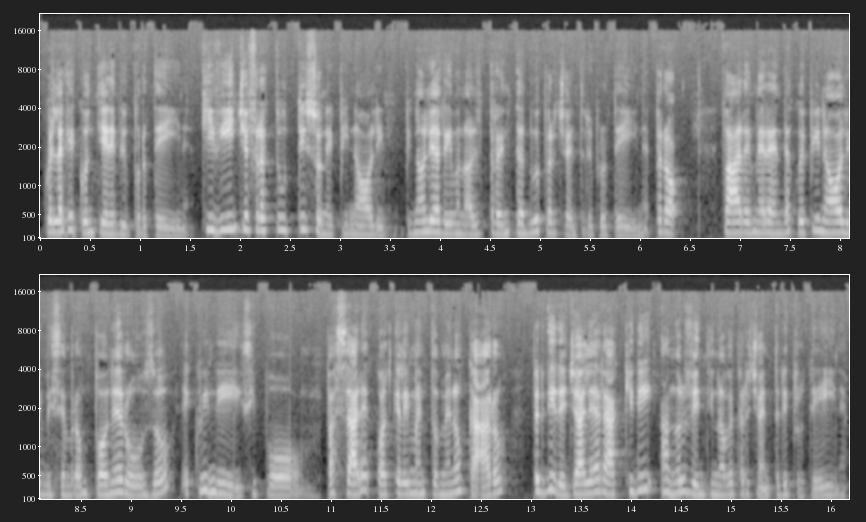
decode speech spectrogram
quella che contiene più proteine. Chi vince fra tutti sono i pinoli. I pinoli arrivano al 32% di proteine, però fare merenda coi pinoli mi sembra un po' oneroso e quindi si può passare a qualche alimento meno caro, per dire già le arachidi hanno il 29% di proteine.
